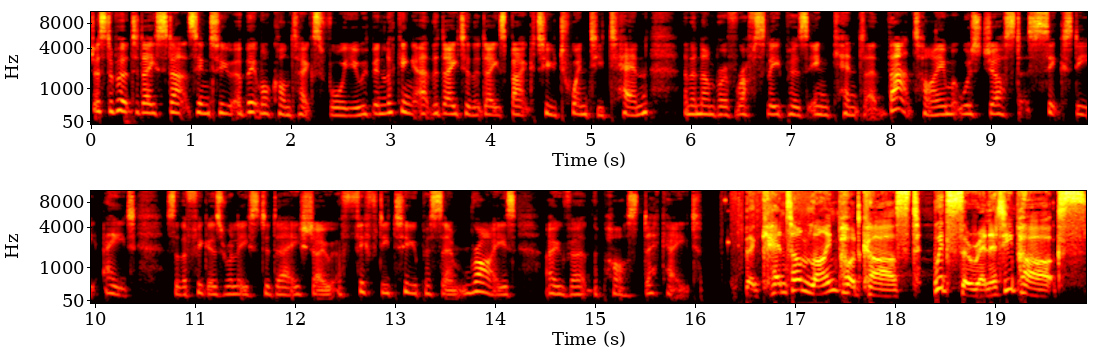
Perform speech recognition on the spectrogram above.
Just to put today's stats into a bit more context for you, we've been looking at the data that dates back to 2010, and the number of rough sleepers in Kent at that time was just 68. So the figures released today show a 52% rise over the past decade. The Kent Online Podcast with Serenity Parks.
